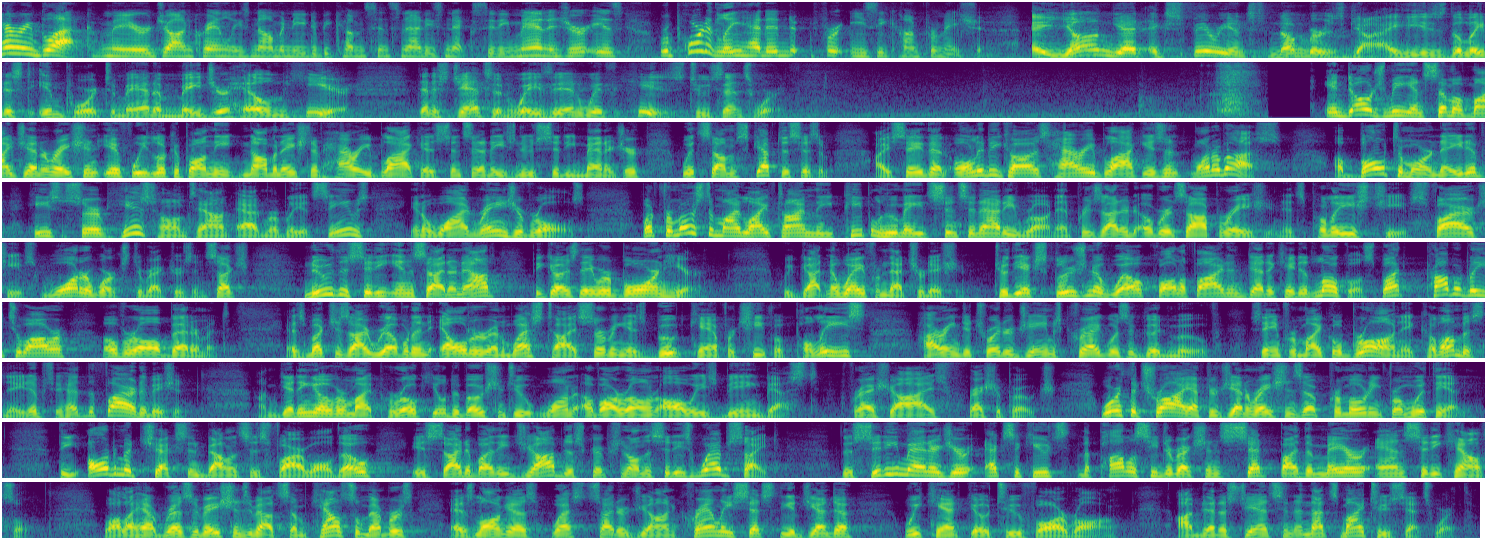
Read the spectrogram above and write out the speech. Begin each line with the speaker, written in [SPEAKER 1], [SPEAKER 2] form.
[SPEAKER 1] Harry Black, Mayor John Cranley's nominee to become Cincinnati's next city manager, is reportedly headed for easy confirmation.
[SPEAKER 2] A young yet experienced numbers guy, he is the latest import to man a major helm here. Dennis Janson weighs in with his two cents worth.
[SPEAKER 3] Indulge me and some of my generation if we look upon the nomination of Harry Black as Cincinnati's new city manager with some skepticism. I say that only because Harry Black isn't one of us. A Baltimore native, he's served his hometown admirably, it seems, in a wide range of roles. But for most of my lifetime, the people who made Cincinnati run and presided over its operation, its police chiefs, fire chiefs, waterworks directors, and such, knew the city inside and out because they were born here. We've gotten away from that tradition to the exclusion of well qualified and dedicated locals, but probably to our overall betterment. As much as I reveled in Elder and West High serving as boot camp for chief of police, hiring Detroiter James Craig was a good move. Same for Michael Braun, a Columbus native, to head the fire division. I'm getting over my parochial devotion to one of our own always being best. Fresh eyes, fresh approach. Worth a try after generations of promoting from within. The ultimate checks and balances firewall, though, is cited by the job description on the city's website. The city manager executes the policy directions set by the mayor and city council. While I have reservations about some council members, as long as West Sider John Cranley sets the agenda, we can't go too far wrong. I'm Dennis Janson, and that's my two cents worth.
